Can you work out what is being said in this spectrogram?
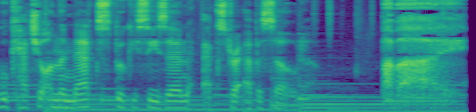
we'll catch you on the next spooky season extra episode. Bye bye.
